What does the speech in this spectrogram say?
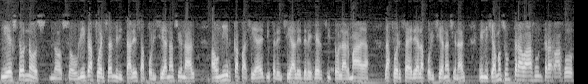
y esto nos, nos obliga a fuerzas militares, a Policía Nacional, a unir capacidades diferenciales del Ejército, la Armada, la Fuerza Aérea, la Policía Nacional. Iniciamos un trabajo, un trabajo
